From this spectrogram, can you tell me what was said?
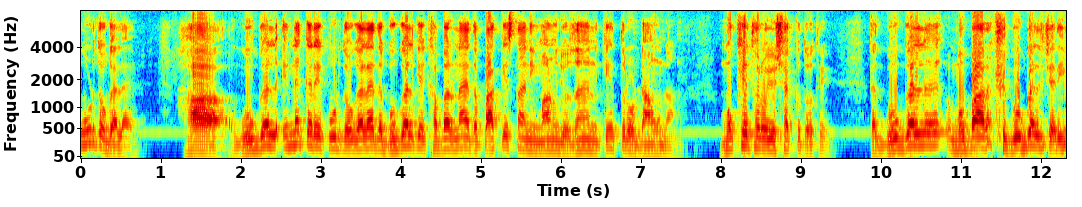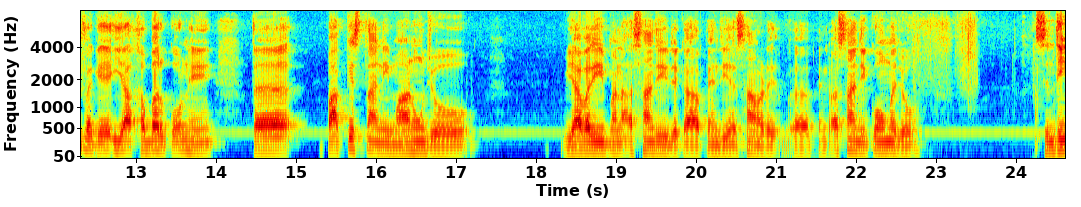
कूड़ थो ॻाल्हाए हा गूगल इन करे कूड़ थो ॻाल्हाए त गूगल खे ख़बर न आहे त पाकिस्तानी माण्हू जो ज़हन केतिरो डाउन आहे मूंखे थोरो इहो शक थो थिए त गूगल मुबारक गूगल शरीफ़ खे इहा ख़बर कोन्हे त पाकिस्तानी माण्हू जो या वरी माना असांजी जेका पंहिंजी असां वटि पंहिंजो असांजी क़ौम जो सिंधी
